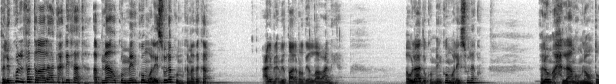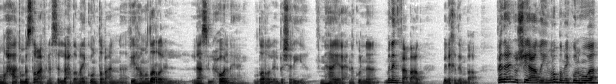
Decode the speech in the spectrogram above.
فلكل فترة لها تحديثاتها. أبناؤكم منكم وليسوا لكم كما ذكر علي بن أبي طالب رضي الله عنه يعني. أولادكم منكم وليسوا لكم. فلهم أحلامهم لهم طموحاتهم بس طبعا في نفس اللحظة ما يكون طبعا فيها مضرة للناس اللي حولنا يعني مضرة للبشرية. في النهاية إحنا كلنا بننفع بعض بنخدم بعض. فإذا عنده شيء عظيم ربما يكون هو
